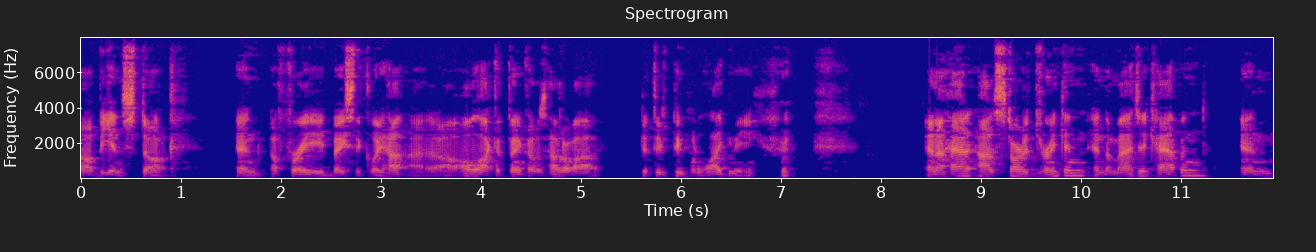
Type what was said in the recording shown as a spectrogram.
uh, being stuck and afraid. Basically, how, all I could think of was how do I get these people to like me? and I had I started drinking, and the magic happened, and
